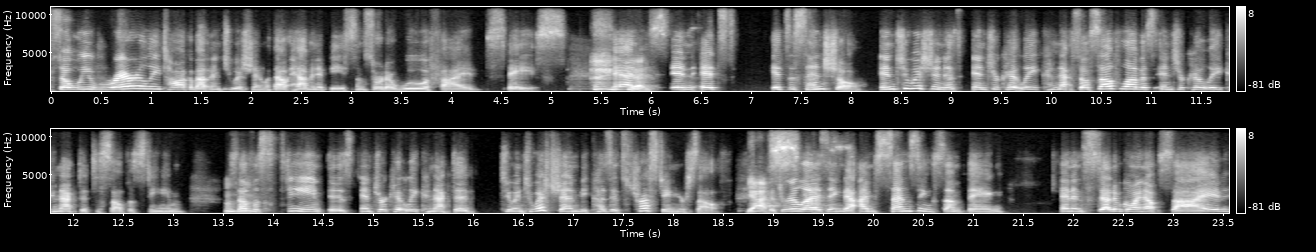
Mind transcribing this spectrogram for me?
so we rarely talk about intuition without having it be some sort of wooified space. And yes. and it's it's essential. Intuition is intricately connected so self-love is intricately connected to self-esteem. Mm-hmm. self-esteem is intricately connected to intuition because it's trusting yourself. Yes. it's realizing that i'm sensing something and instead of going outside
